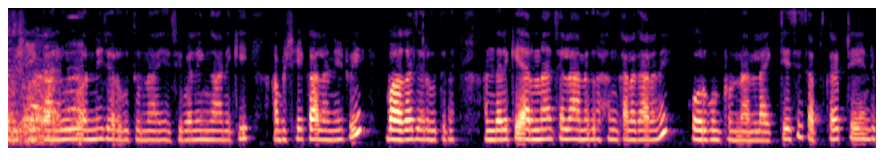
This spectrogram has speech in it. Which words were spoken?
అభిషేకాలు అన్నీ జరుగుతున్నాయి. శివలింగానికి అభిషేకాలు అనేటివి బాగా జరుగుతున్నాయి. అందరికీ అరుణాచల అనుగ్రహం కలగాలని కోరుకుంటున్నాను. లైక్ చేసి సబ్స్క్రైబ్ చేయండి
